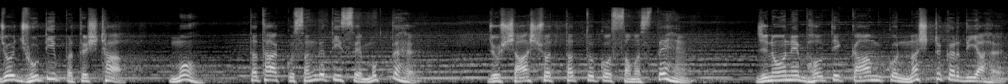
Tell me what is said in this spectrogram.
जो झूठी प्रतिष्ठा, मोह तथा कुसंगति से मुक्त है, जो शाश्वत तत्व को समझते हैं, जिन्होंने भौतिक काम को नष्ट कर दिया है,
